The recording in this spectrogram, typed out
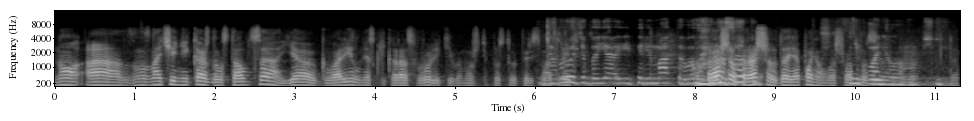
Но о назначении каждого столбца я говорил несколько раз в ролике, вы можете просто его Да пересмотреть. вроде бы я и перематывала. Ну, хорошо, назад, и хорошо, да, я понял ваш Не вопрос. поняла, в Мгм, общем. да.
